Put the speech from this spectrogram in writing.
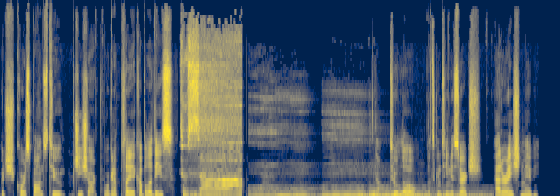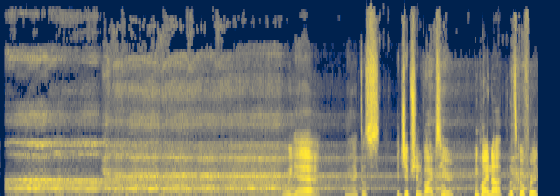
which corresponds to G sharp. We're going to play a couple of these. No, too low. Let's continue to search. Adoration, maybe? Oh, yeah. Oh, I like those Egyptian vibes here. Why not? Let's go for it.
